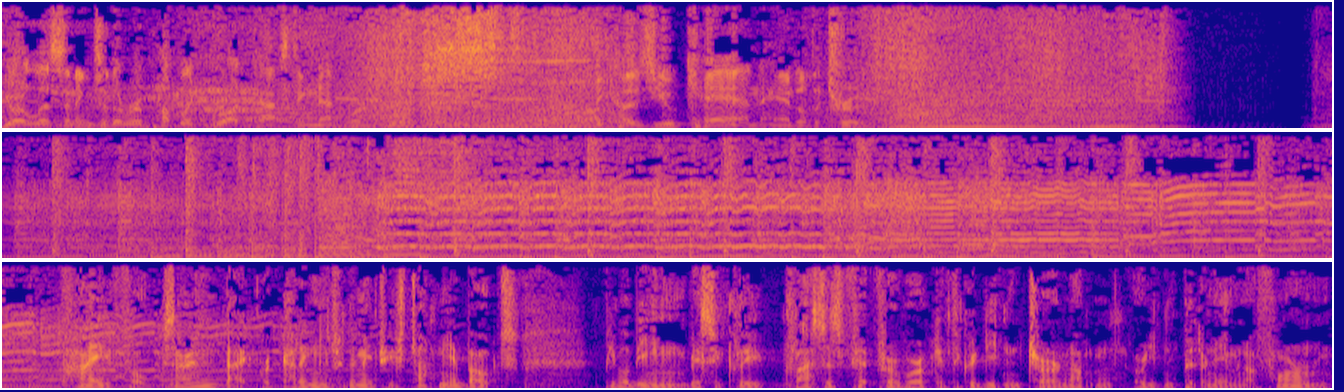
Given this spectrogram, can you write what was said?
You're listening to the Republic Broadcasting Network because you can handle the truth. Hi folks, I'm back. We're cutting through the matrix talking about people being basically classes fit for work if they could even turn up and, or even put their name in a form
